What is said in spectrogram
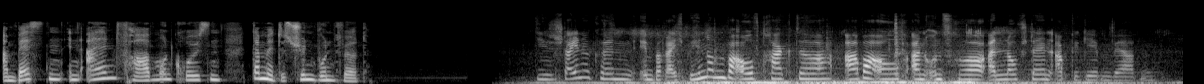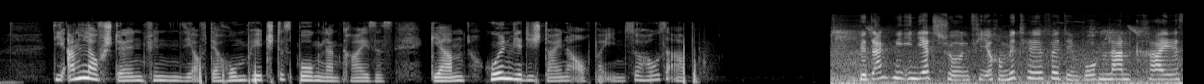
Am besten in allen Farben und Größen, damit es schön bunt wird. Die Steine können im Bereich Behindertenbeauftragte, aber auch an unsere Anlaufstellen abgegeben werden. Die Anlaufstellen finden Sie auf der Homepage des Burgenlandkreises. Gern holen wir die Steine auch bei Ihnen zu Hause ab. Wir danken Ihnen jetzt schon für Ihre Mithilfe, den Burgenlandkreis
